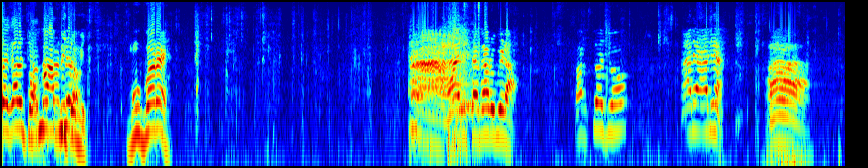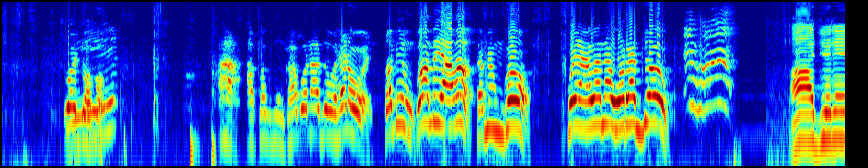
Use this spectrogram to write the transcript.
તગારું આપી તમે હું ભરે. આ રીતે તગારું બેડા. પગ જો અરે અરે હા. હા આ પગ ના જો હેડો હોય. તમે ઊંઘો અમે આવો. તમે ઊંઘો. કોઈ આવે ના ઓર રાખજો. આજ રે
